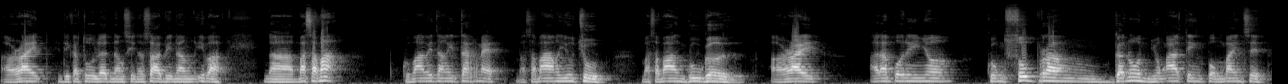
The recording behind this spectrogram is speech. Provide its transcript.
alright, hindi katulad ng sinasabi ng iba na masama gumamit ng internet, masama ang YouTube, masama ang Google. Alright? Alam po ninyo, kung sobrang ganun yung ating pong mindset,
